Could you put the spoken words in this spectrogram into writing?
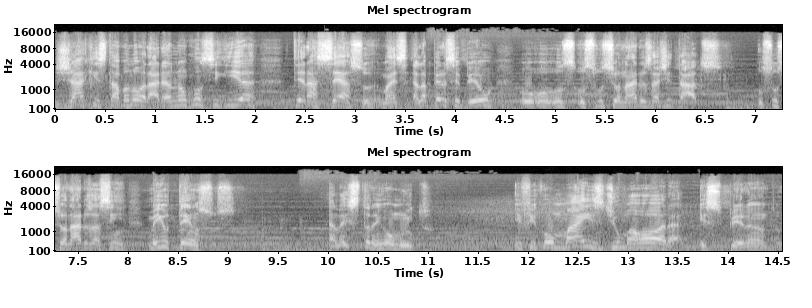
já que estava no horário. Ela não conseguia ter acesso, mas ela percebeu os, os funcionários agitados, os funcionários assim, meio tensos. Ela estranhou muito e ficou mais de uma hora esperando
